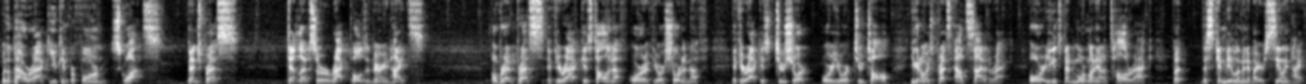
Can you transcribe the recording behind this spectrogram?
With a power rack, you can perform squats, bench press, deadlifts or rack pulls at varying heights, overhead press if your rack is tall enough or if you're short enough. If your rack is too short or you're too tall, you can always press outside of the rack. Or you can spend more money on a taller rack, but this can be limited by your ceiling height.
